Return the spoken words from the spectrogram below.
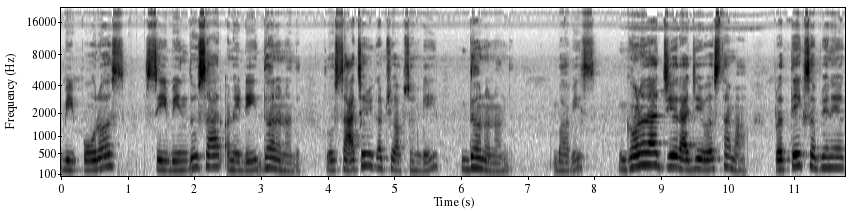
B. Porus, C. Bindusar અને ડી. ધનનંદ. તો સાચો વિકલ્પ છે ઓપ્શન ડી ધનનંદ. બાવીસ. ગણરાજ્ય રાજ્ય વ્યવસ્થામાં પ્રત્યેક સભ્યને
